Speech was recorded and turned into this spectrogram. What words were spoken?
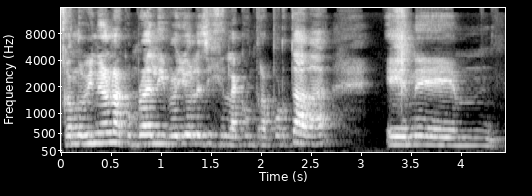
cuando vinieron a comprar el libro, yo les dije en la contraportada, en, em,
